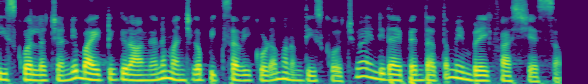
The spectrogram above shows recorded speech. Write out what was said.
తీసుకువెళ్ళొచ్చండి. బయటికి రాగానే మంచిగా పిక్స్ అవి కూడా మనం తీసుకోవచ్చు. అండ్ ఇది అయిపోయిన తర్వాత మేము బ్రేక్ఫాస్ట్ చేస్తాం.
